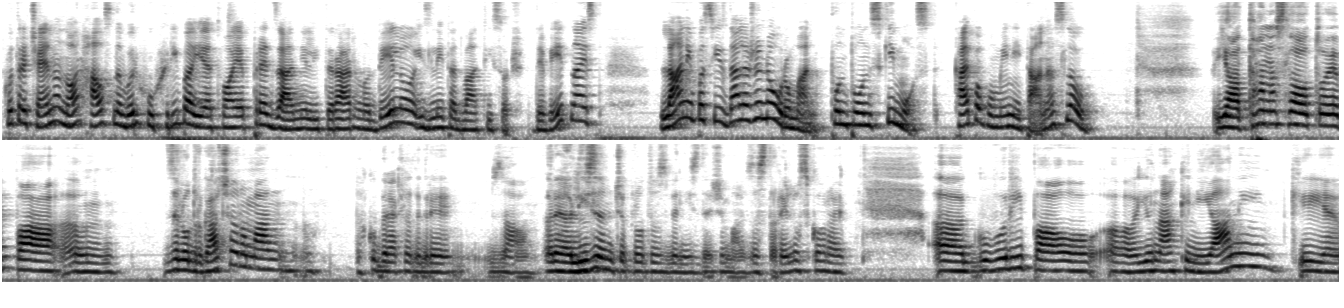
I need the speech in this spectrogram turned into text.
Kot rečeno, Norhaus na vrhu hriba je tvoje predzadnje literarno delo iz leta 2019, lani pa si izdala že nov roman, Pontonski most. Kaj pa pomeni ta naslov? Ja, ta naslov je pa um, zelo drugačen roman lahko bi rekla, da gre za realizem, čeprav to zveni zdaj že malo zastarelo skoraj. Uh, govori pa o uh, junakini Jani, ki je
